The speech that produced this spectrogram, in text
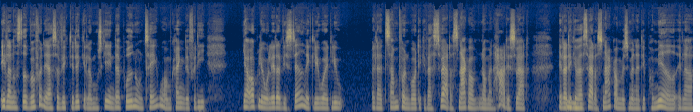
et eller andet sted, hvorfor det er så vigtigt, ikke? eller måske endda bryde nogle tabuer omkring det, fordi jeg oplever lidt, at vi stadigvæk lever et liv, eller et samfund, hvor det kan være svært at snakke om, når man har det svært, eller det mm. kan være svært at snakke om, hvis man er deprimeret, eller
